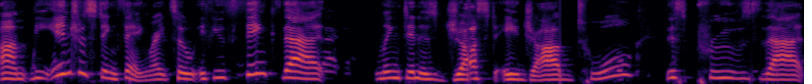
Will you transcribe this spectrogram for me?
Um, the interesting thing, right? So if you think that LinkedIn is just a job tool, this proves that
